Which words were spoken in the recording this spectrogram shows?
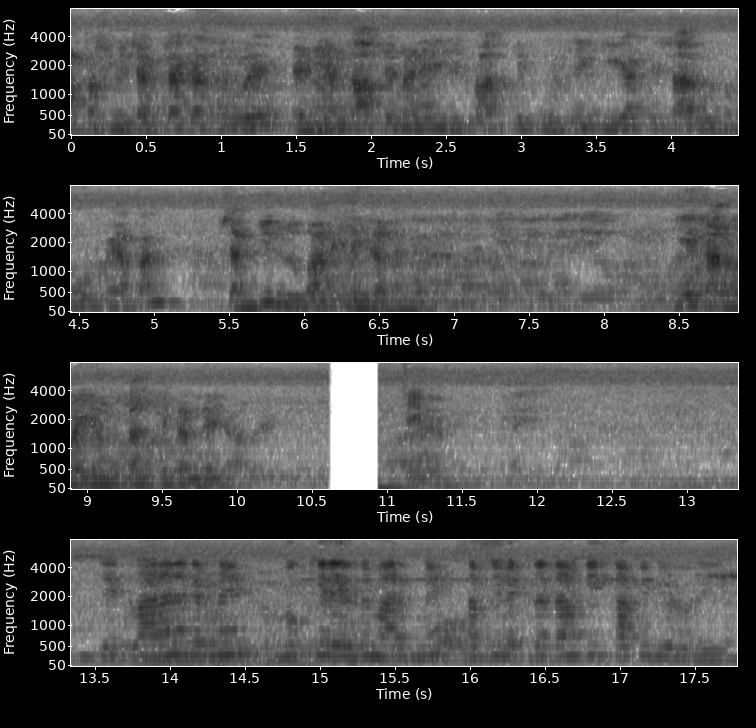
आपस में चर्चा करते हुए एडीएम साहब से मैंने इस बात की पुष्टि की है कि सर, उस रोड में अपन सब्ज़ी की दुकानें नहीं लगाएँगे। ये कार्रवाई हम कल से करने जा रहे हैं। जी मैम। जेतवाड़ा नगर में, मुख्य रेलवे मार्ग में सब्ज़ी विक्रेताओं की काफ़ी भीड़ हो रही है।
